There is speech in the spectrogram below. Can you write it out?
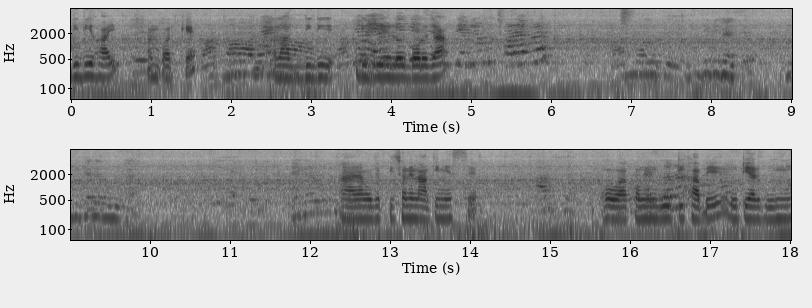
দিদি হয় সম্পর্কে। আমার দিদি দিদি হলো বড় যা। আর আমাদের পিছনে নাতিন এসছে ও এখন রুটি খাবে, রুটি আর ঘুগনি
